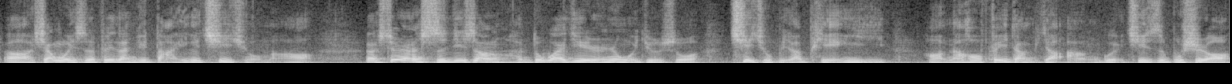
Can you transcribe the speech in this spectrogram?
啊响尾蛇飞弹去打一个气球嘛啊。呃，虽然实际上很多外界人认为就是说气球比较便宜啊，然后飞弹比较昂贵，其实不是哦。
